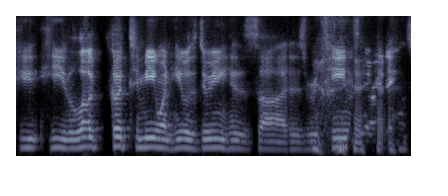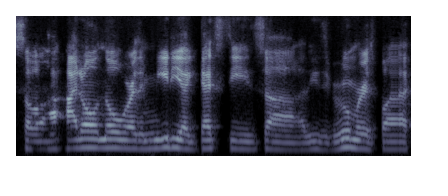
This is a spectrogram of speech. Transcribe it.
he, he looked good to me when he was doing his uh, his routines and everything. So I, I, don't know where the media gets these uh, these rumors, but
